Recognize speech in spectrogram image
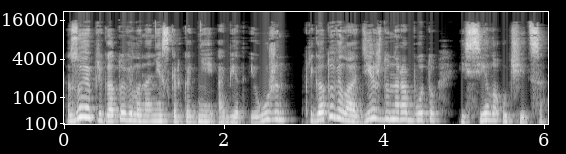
Зоя приготовила на несколько дней обед и ужин, приготовила одежду на работу и села учиться.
